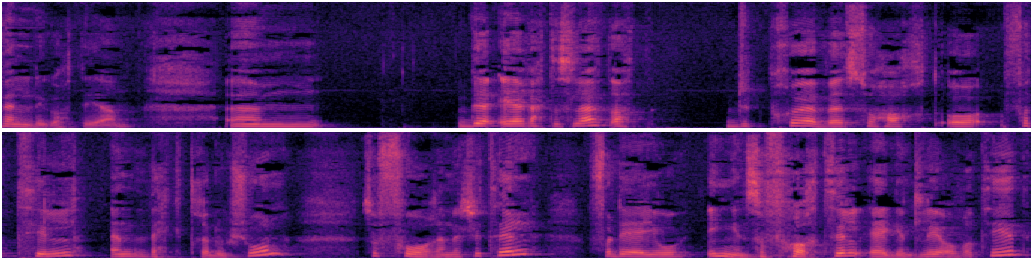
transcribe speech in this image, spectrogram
veldig godt igjen. Um, det er rett og slett at du prøver så hardt å få til en vektreduksjon, så får en det ikke til. For det er jo ingen som får til, egentlig, over tid.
